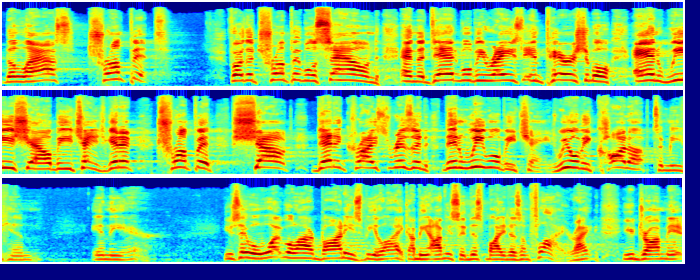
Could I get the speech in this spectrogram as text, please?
the last trumpet. For the trumpet will sound, and the dead will be raised imperishable, and we shall be changed. Get it? Trumpet, shout, dead in Christ risen, then we will be changed. We will be caught up to meet him in the air. You say, well, what will our bodies be like? I mean, obviously, this body doesn't fly, right? You draw me,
